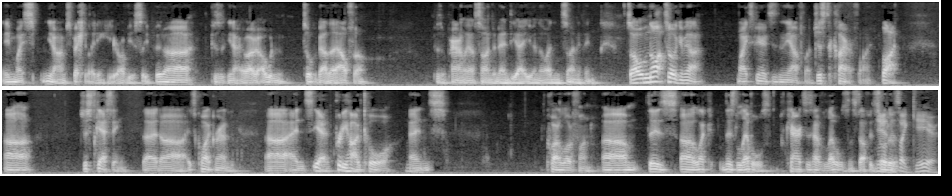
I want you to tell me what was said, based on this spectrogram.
in my, you know, I'm speculating here, obviously, but because you know, I, I wouldn't talk about the alpha because apparently I signed an NDA even though I didn't sign anything. So I'm not talking about my experiences in the alpha, just to clarify. But uh, just guessing that uh, it's quite grounded uh, and yeah, pretty hardcore and quite a lot of fun. Um, there's uh, like there's levels. Characters have levels and stuff. It's yeah. sort There's of like gear.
